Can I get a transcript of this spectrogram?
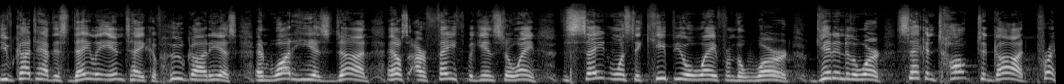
You've got to have this daily intake of who God is and what He has done, else our faith begins to wane. Satan wants to keep you away from the Word. Get into the Word. Second, talk to God. Pray.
